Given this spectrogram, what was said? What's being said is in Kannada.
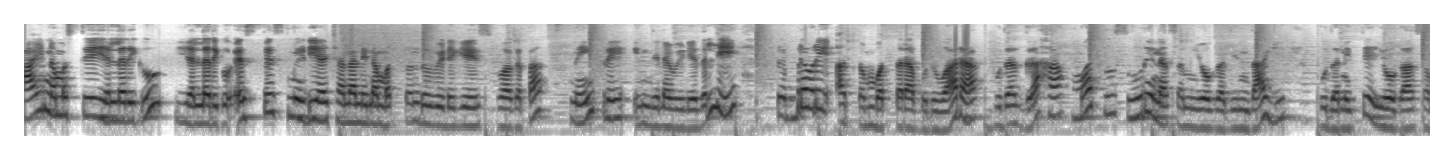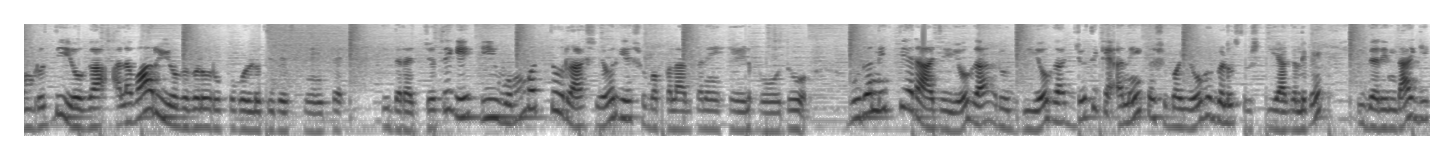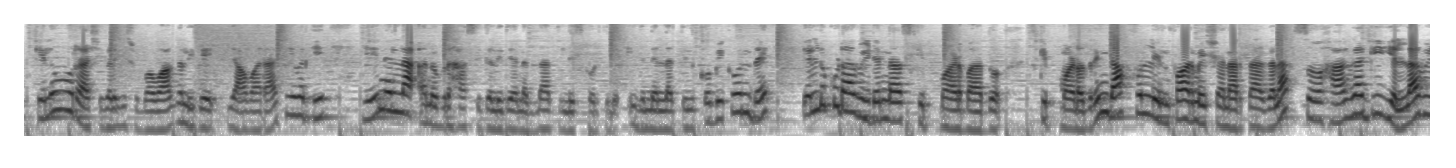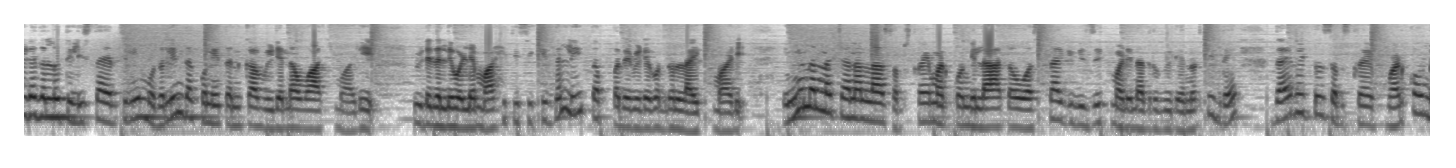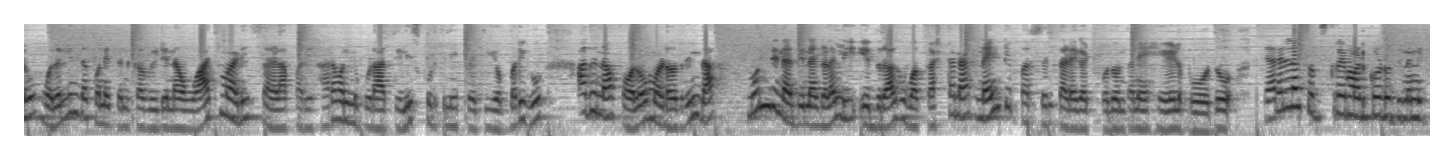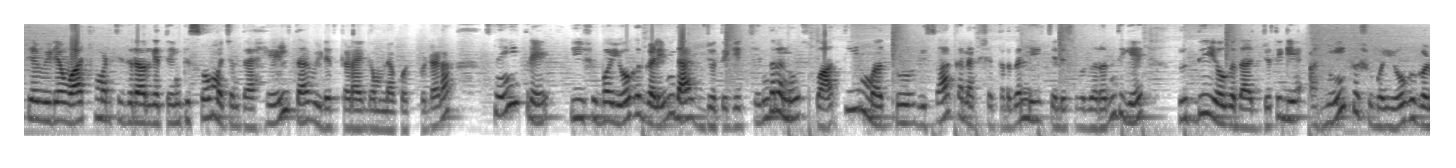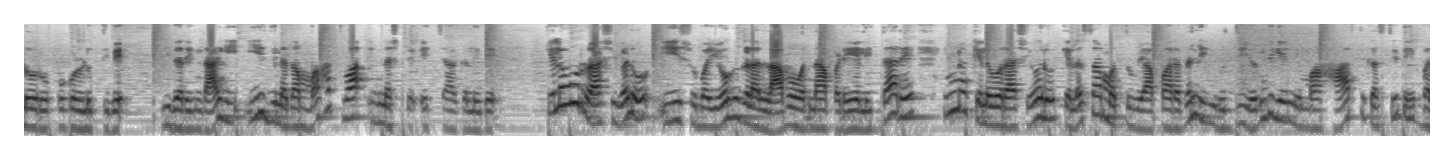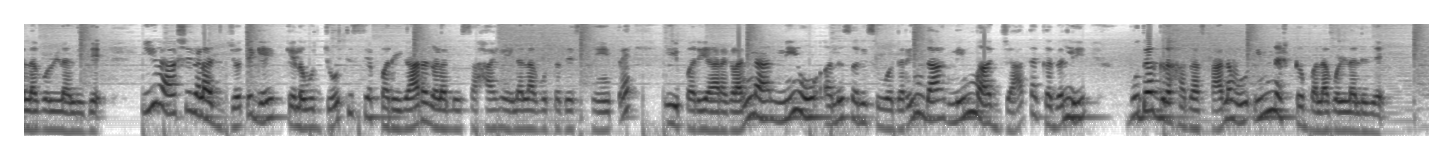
ಹಾಯ್, ನಮಸ್ತೆ ಎಲ್ಲರಿಗೂ. ಎಲ್ಲರಿಗೂ ಎಸ್ ಪಿ ಎಸ್ ಮೀಡಿಯಾ ಚಾನಲಿನ ಮತ್ತೊಂದು ವಿಡಿಯೋಗೆ ಸ್ವಾಗತ. ಸ್ನೇಹಿತರೆ, ಇಂದಿನ ವಿಡಿಯೋದಲ್ಲಿ ಫೆಬ್ರವರಿ ಹತ್ತೊಂಬತ್ತರ ಬುಧವಾರ ಬುಧ ಗ್ರಹ ಮತ್ತು ಸೂರ್ಯನ ಸಂಯೋಗದಿಂದಾಗಿ ಬುಧನಿತ್ಯ ಯೋಗ, ಸಮೃದ್ಧಿ ಯೋಗ ಹಲವಾರು ಯೋಗಗಳು ರೂಪುಗೊಳ್ಳುತ್ತಿದೆ ಸ್ನೇಹಿತರೆ. ಇದರ ಜೊತೆಗೆ ಈ ಒಂಬತ್ತು ರಾಶಿಯವರಿಗೆ ಶುಭ ಫಲ ಅಂತಲೇ ಹೇಳ್ಬೋದು. ಬುಧನಿತ್ಯ ರಾಜಯೋಗ ವೃದ್ಧಿಯೋಗ ಜೊತೆಗೆ ಅನೇಕ ಶುಭ ಯೋಗಗಳು ಸೃಷ್ಟಿಯಾಗಲಿವೆ. ಇದರಿಂದಾಗಿ ಕೆಲವು ರಾಶಿಗಳಿಗೆ ಶುಭವಾಗಲಿದೆ. ಯಾವ ರಾಶಿಯವರಿಗೆ ಏನೆಲ್ಲ ಅನುಗ್ರಹ ಸಿಗಲಿದೆ ಅನ್ನೋದನ್ನ ತಿಳಿಸ್ಕೊಡ್ತೀನಿ. ಇದನ್ನೆಲ್ಲ ತಿಳ್ಕೊಬೇಕು ಅಂದರೆ ಎಲ್ಲೂ ಕೂಡ ವೀಡಿಯೋನ ಸ್ಕಿಪ್ ಮಾಡಬಾರ್ದು. ಸ್ಕಿಪ್ ಮಾಡೋದ್ರಿಂದ ಫುಲ್ ಇನ್ಫಾರ್ಮೇಷನ್ ಅರ್ಥ ಆಗಲ್ಲ. ಸೊ ಹಾಗಾಗಿ ಎಲ್ಲ ವಿಡಿಯೋದಲ್ಲೂ ತಿಳಿಸ್ತಾ ಇರ್ತೀನಿ. ಮೊದಲಿಂದ ಕೊನೆ ತನಕ ವೀಡಿಯೋನ ವಾಚ್ ಮಾಡಿ. ವಿಡಿಯೋದಲ್ಲಿ ಒಳ್ಳೆ ಮಾಹಿತಿ ಸಿಕ್ಕಿದ್ದಲ್ಲಿ ತಪ್ಪದೆ ವಿಡಿಯೋಗೊಂದು ಲೈಕ್ ಮಾಡಿ. ಇನ್ನೂ ನನ್ನ ಚಾನಲ್ನ ಸಬ್ಸ್ಕ್ರೈಬ್ ಮಾಡ್ಕೊಂಡಿಲ್ಲ ಅಥವಾ ಹೊಸದಾಗಿ ವಿಸಿಟ್ ಮಾಡಿ ಏನಾದರೂ ವಿಡಿಯೋ ನೋಡ್ತಿದ್ರೆ ದಯವಿಟ್ಟು ಸಬ್ಸ್ಕ್ರೈಬ್ ಮಾಡಿಕೊಂಡು ಮೊದಲಿಂದ ಕೊನೆ ತನಕ ವಿಡಿಯೋನ ವಾಚ್ ಮಾಡಿ ಸರಳ ಪರಿಹಾರವನ್ನು ಕೂಡ ತಿಳಿಸ್ಕೊಡ್ತೀನಿ ಪ್ರತಿಯೊಬ್ಬರಿಗೂ. ಅದನ್ನು ಫಾಲೋ ಮಾಡೋದ್ರಿಂದ ಮುಂದಿನ ದಿನಗಳಲ್ಲಿ ಎದುರಾಗುವ ಕಷ್ಟನ ನೈಂಟಿ ಪರ್ಸೆಂಟ್ ತಡೆಗಟ್ಬೋದು ಅಂತಲೇ ಹೇಳ್ಬೋದು. ಯಾರೆಲ್ಲ ಸಬ್ಸ್ಕ್ರೈಬ್ ಮಾಡಿಕೊಂಡು ದಿನನಿತ್ಯ ವಿಡಿಯೋ ವಾಚ್ ಮಾಡ್ತಿದ್ದೀರ ಅವ್ರಿಗೆ ಥ್ಯಾಂಕ್ ಯು ಸೋ ಮಚ್ ಅಂತ ಹೇಳ್ತಾ ವಿಡಿಯೋದ ಕಡೆ ಗಮನ ಕೊಟ್ಬಿಡೋಣ. ಸ್ನೇಹಿತರೆ, ಈ ಶುಭ ಯೋಗಗಳಿಂದ ಜೊತೆಗೆ ಚಂದ್ರನು ಸ್ವಾತಿ ಮತ್ತು ವಿಶಾಖ ನಕ್ಷತ್ರದಲ್ಲಿ ಚಲಿಸುವುದರೊಂದಿಗೆ ವೃದ್ಧಿ ಯೋಗದ ಜೊತೆಗೆ ಅನೇಕ ಶುಭ ಯೋಗಗಳು ರೂಪುಗೊಳ್ಳುತ್ತಿವೆ. ಇದರಿಂದಾಗಿ ಈ ದಿನದ ಮಹತ್ವ ಇನ್ನಷ್ಟು ಹೆಚ್ಚಾಗಲಿದೆ. ಕೆಲವು ರಾಶಿಗಳು ಈ ಶುಭ ಯೋಗಗಳ ಲಾಭವನ್ನು ಪಡೆಯಲಿದ್ದಾರೆ. ಇನ್ನು ಕೆಲವು ರಾಶಿಯವರು ಕೆಲಸ ಮತ್ತು ವ್ಯಾಪಾರದಲ್ಲಿ ವೃದ್ಧಿಯೊಂದಿಗೆ ನಿಮ್ಮ ಆರ್ಥಿಕ ಸ್ಥಿತಿ ಬಲಗೊಳ್ಳಲಿದೆ. ಈ ರಾಶಿಗಳ ಜೊತೆಗೆ ಕೆಲವು ಜ್ಯೋತಿಷ್ಯ ಪರಿಹಾರಗಳನ್ನು ಸಹ ಹೇಳಲಾಗುತ್ತದೆ, ಸ್ನೇಹಿತರೆ. ಈ ಪರಿಹಾರಗಳನ್ನು ನೀವು ಅನುಸರಿಸುವುದರಿಂದ ನಿಮ್ಮ ಜಾತಕದಲ್ಲಿ ಬುಧ ಗ್ರಹದ ಸ್ಥಾನವು ಇನ್ನಷ್ಟು ಬಲಗೊಳ್ಳಲಿದೆ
